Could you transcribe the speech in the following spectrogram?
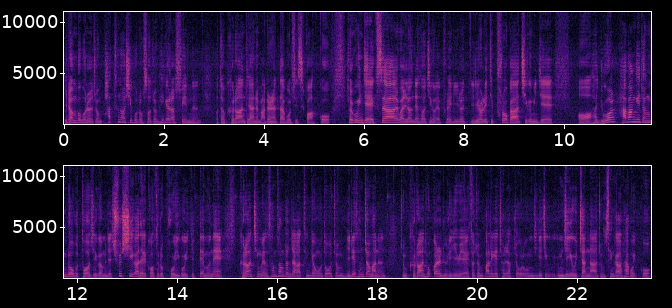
이런 부분을 좀 파트너십으로서 좀 해결할 수 있는 어떤 그러한 대안을 마련했다 볼 수 있을 것 같고 결국 이제 XR 관련돼서 지금 애플의 리얼리티 프로가 지금 이제 어, 한 6월 하반기 정도부터 지금 이제 출시가 될 것으로 보이고 있기 때문에 그러한 측면에서 삼성전자 같은 경우도 좀 미리 선점하는 좀 그러한 효과를 누리기 위해서 좀 빠르게 전략적으로 움직이지, 움직이고 있지 않나 좀 생각을 하고 있고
